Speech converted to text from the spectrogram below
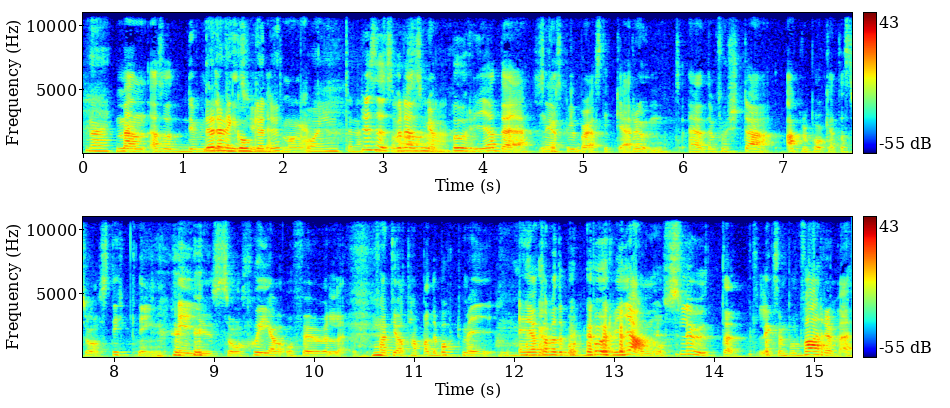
Nej. Men alltså, det, Det är den finns ju googlade upp jättemånga. på internet. Precis, det var den som jag Ah. började när jag skulle börja sticka runt. Eh, Den första, apropå katastrofstickning, är ju så skev och ful för att jag tappade bort mig. eh, Jag tappade bort början och slutet liksom på varvet.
